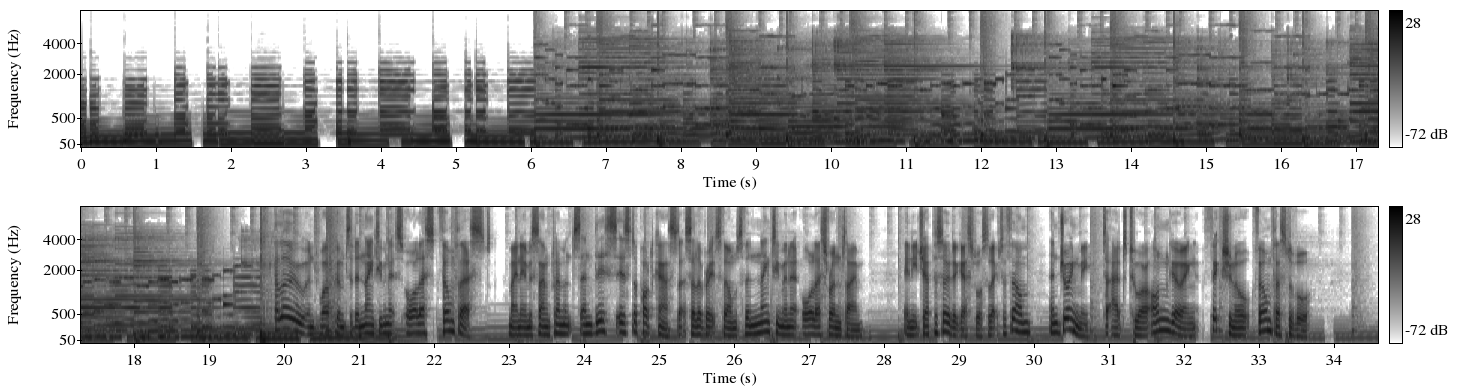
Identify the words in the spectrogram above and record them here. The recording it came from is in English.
Hello, and welcome to the 90 Minutes or Less Film Fest. My name is Sam Clements, and this is the podcast that celebrates films for 90 minute or less runtime. In each episode, a guest will select a film and join me to add to our ongoing fictional film festival.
